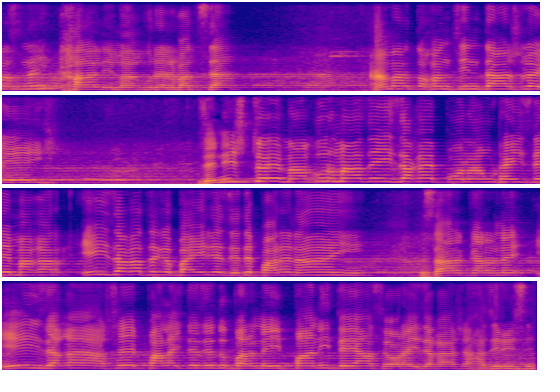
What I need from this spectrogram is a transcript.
মাছ নাই? খালি মাগুরের বাচ্চা। আমার তখন চিন্তা আসলো, এই যে নিশ্চয় মাগুর মাছ এই জায়গায় পনা উঠাইছে, মাগার এই জায়গা থেকে বাইরে যেতে পারে নাই। যার কারণে এই জায়গায় আসে, পালাইতে যেতে পারে না এই পানিতে আসে ওরা এই জায়গায় আসে হাজির হয়েছে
